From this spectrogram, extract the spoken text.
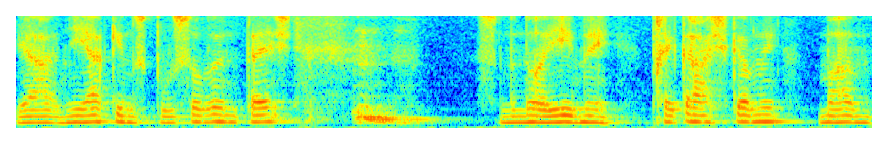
já nějakým způsobem tež s mnohými překážkami mám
